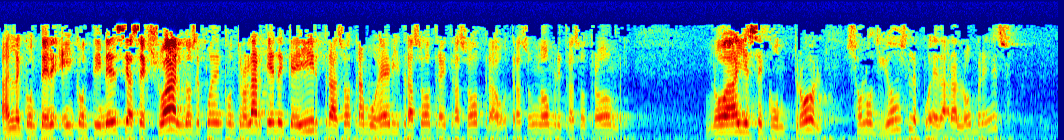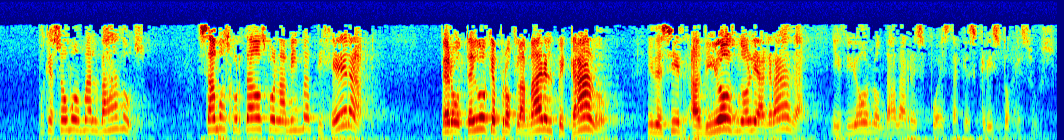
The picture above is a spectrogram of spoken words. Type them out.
A la incontinencia sexual no se pueden controlar, tienen que ir tras otra mujer y tras otra y tras otra, o tras un hombre y tras otro hombre. No hay ese control, solo Dios le puede dar al hombre eso, porque somos malvados. Estamos cortados con la misma tijera, pero tengo que proclamar el pecado y decir, a Dios no le agrada. Y Dios nos da la respuesta, que es Cristo Jesús.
